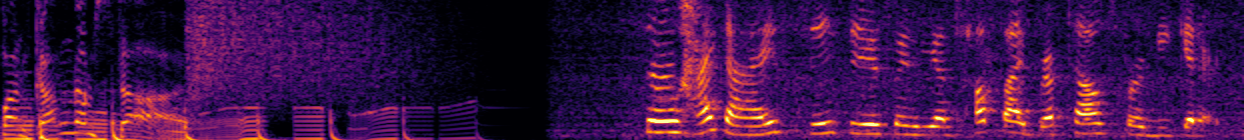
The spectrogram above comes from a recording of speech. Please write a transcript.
Gangnam. So hi guys, today's video is going to be on top 5 reptiles for beginners.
